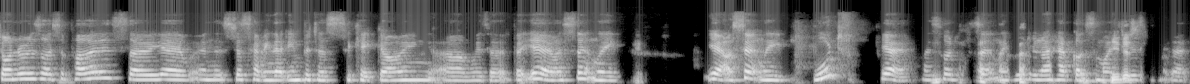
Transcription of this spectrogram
genres i suppose. So yeah and it's just having that impetus to keep going um, with it. But yeah i certainly yeah i certainly would. Yeah i sort of certainly would and i have got some ideas just, like that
